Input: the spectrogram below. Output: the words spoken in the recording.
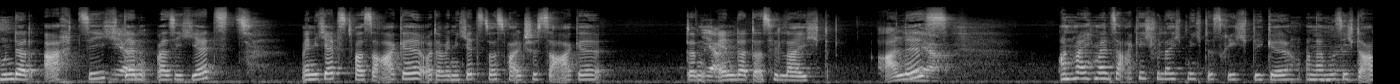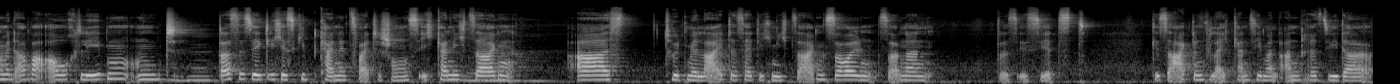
180, ja. denn was ich jetzt, wenn ich jetzt was sage oder wenn ich jetzt was Falsches sage, dann ja. ändert das vielleicht alles. Ja. Und manchmal sage ich vielleicht nicht das Richtige und dann mhm. muss ich damit aber auch leben. Und mhm. das ist wirklich, es gibt keine zweite Chance. Ich kann nicht ja. sagen, ah, es tut mir leid, das hätte ich nicht sagen sollen, sondern das ist jetzt gesagt und vielleicht kann es jemand anderes wieder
